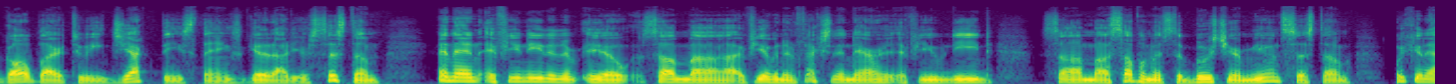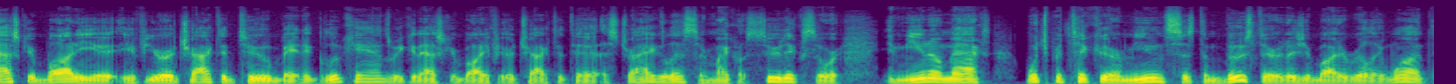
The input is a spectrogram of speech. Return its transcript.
gallbladder to eject these things, get it out of your system. And then if you need an, you know, some, uh, if you have an infection in there, if you need some uh, supplements to boost your immune system, we can ask your body if you're attracted to beta glucans. We can ask your body if you're attracted to astragalus or mycoceutics or immunomax. Which particular immune system booster does your body really want,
